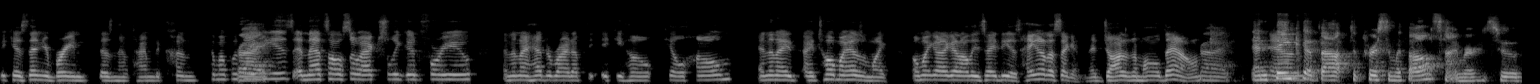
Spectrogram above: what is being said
because then your brain doesn't have time to come come up with ideas. And that's also actually good for you. And then I had to ride up the icky hill home. And then I, I told my husband, like, oh my God, I got all these ideas. Hang on a second. I jotted them all down. Right. And, and, think about the person with Alzheimer's who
